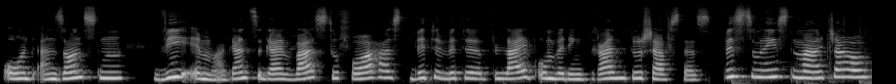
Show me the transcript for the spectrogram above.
Und ansonsten, wie immer, ganz egal, was du vorhast, bitte, bitte bleib unbedingt dran. Du schaffst das. Bis zum nächsten Mal. Ciao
